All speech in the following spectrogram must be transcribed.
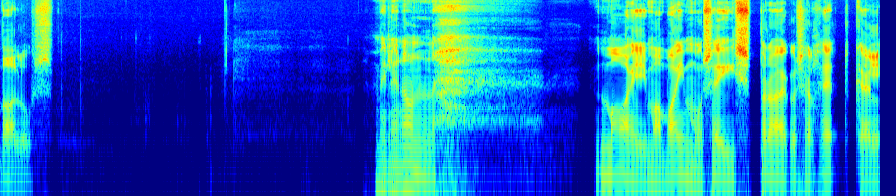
valus. milline on maailma vaimuseis praegusel hetkel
